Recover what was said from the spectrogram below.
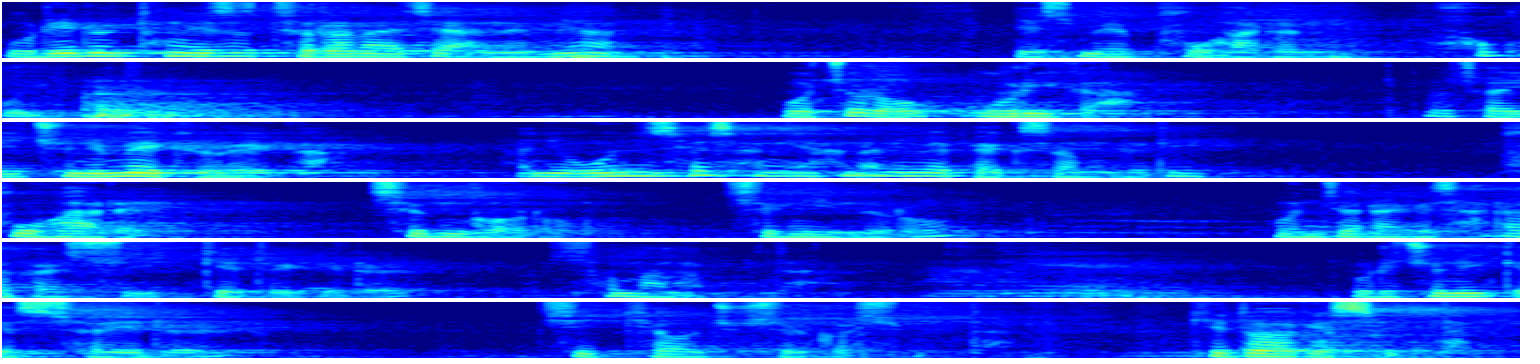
우리를 통해서 드러나지 않으면 예수님의 부활은 허구입니다. 모쪼록 우리가 또 저희 주님의 교회가 아니 온 세상의 하나님의 백성들이 부활의 증거로 증인으로 온전하게 살아갈 수 있게 되기를 소망합니다. 우리 주님께서 저희를 지켜 주실 것입니다. 기도하겠습니다.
